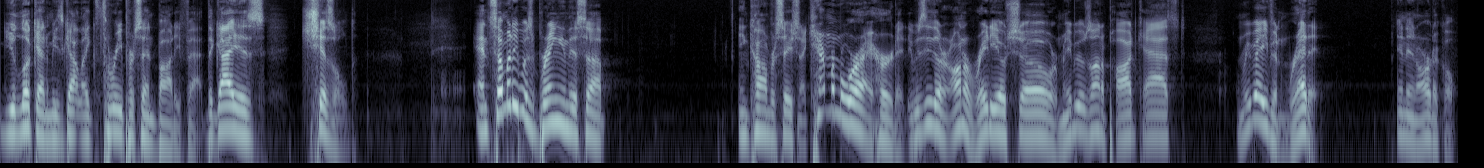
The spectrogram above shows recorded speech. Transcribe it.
you look at him, he's got like 3% body fat. The guy is chiseled. And somebody was bringing this up in conversation. I can't remember where I heard it. It was either on a radio show or maybe it was on a podcast, or maybe I even read it in an article.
